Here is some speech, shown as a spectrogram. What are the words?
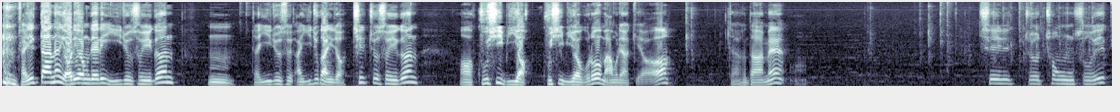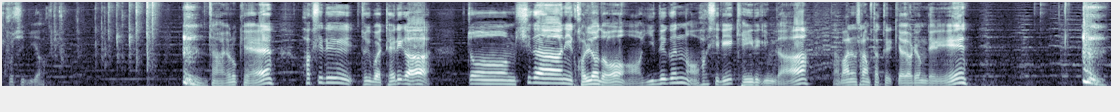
자, 일단은 여리형 대리 2주 수익은, 음, 자, 2주 수, 아, 2주가 아니죠. 7주 수익은, 어, 92억, 92억으로 마무리할게요. 자, 그 다음에, 어, 7주 총 수익 92억. 자, 요렇게. 확실히 저기 뭐야 대리가 좀 시간이 걸려도 어, 이득은 어, 확실히 개이득입니다. 자, 많은 사랑 부탁드릴게요. 여령 대리.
